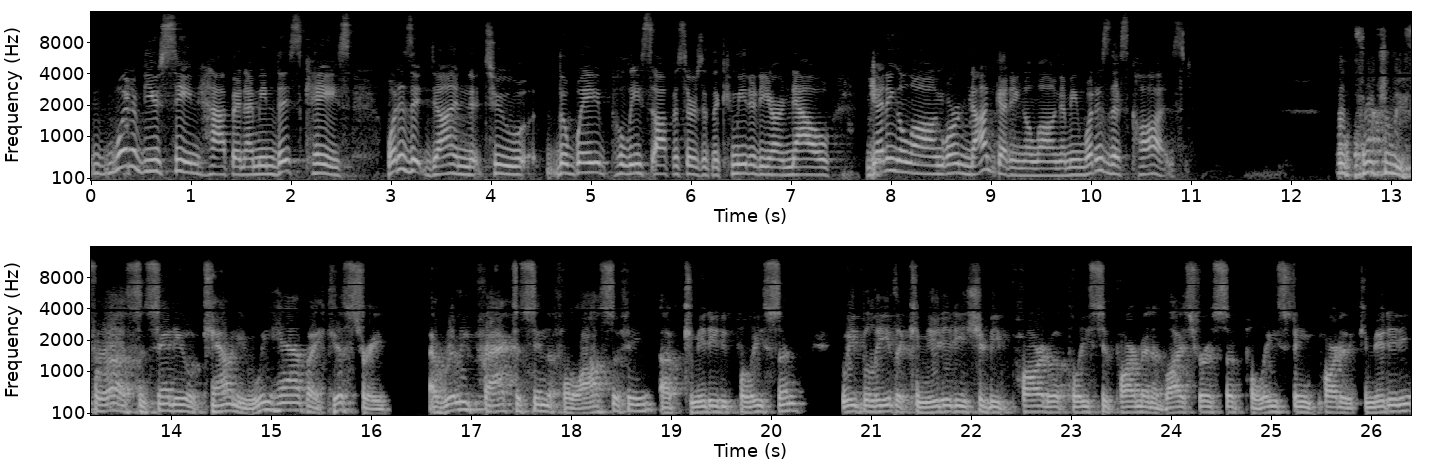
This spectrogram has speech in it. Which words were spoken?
what have you seen happen? I mean, this case what has it done to the way police officers in the community are now getting along or not getting along? I mean, what has this caused? Well, fortunately for us in San Diego County, we have a history of really practicing the philosophy of community policing. We believe the community should be part of a police department and vice versa, police being part of the community.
